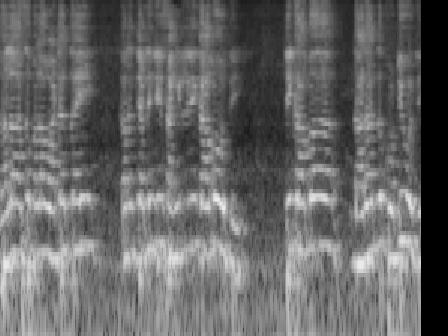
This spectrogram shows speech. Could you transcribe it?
झालं असं मला वाटत नाही. कारण त्यांनी जी सांगितलेली कामं होती ती कामं दादांत खोटी होती.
